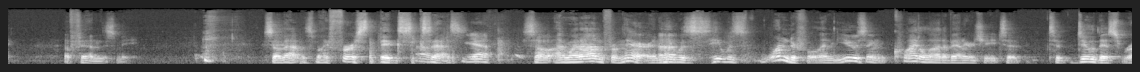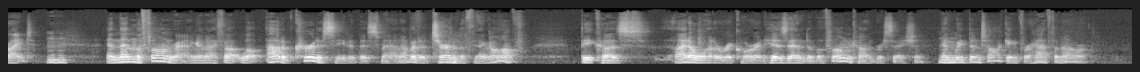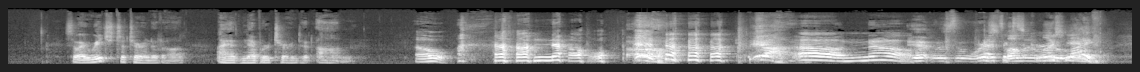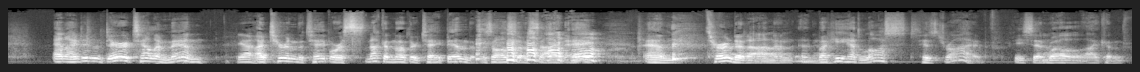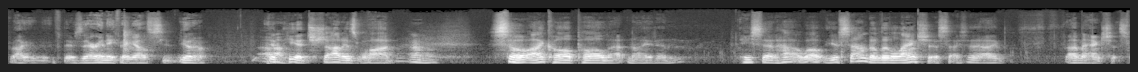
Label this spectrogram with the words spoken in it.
offends me. So that was my first big success. yeah. So I went on from there, and Uh-huh. he was he was wonderful and using quite a lot of energy to to do this right. And then the phone rang, and I thought, well, out of courtesy to this man, I'm going to turn the thing off because I don't want to record his end of a phone conversation. And hmm. we'd been talking for half an hour. So I reached to turn it off. I had never turned it on. Oh. no. Oh, God. Oh no. It was the worst That's moment of my life. And I didn't dare tell him then. Yeah. I turned the tape or snuck another tape in that was also side A. and turned it on. Um, and, and, but he had lost his drive. He said, "Well, I can. I, is there anything else? You, you know?" It, uh-huh. he had shot his wad. Uh-huh. So I called Paul that night, and he said, "How? Well, you sound a little anxious." I said, I, "I'm anxious."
